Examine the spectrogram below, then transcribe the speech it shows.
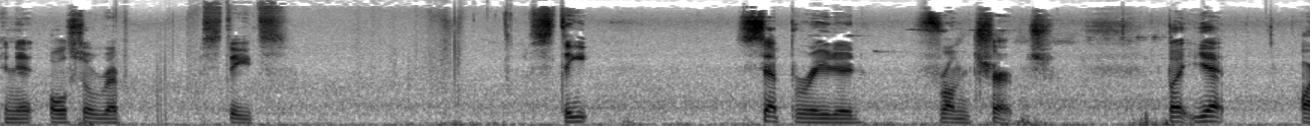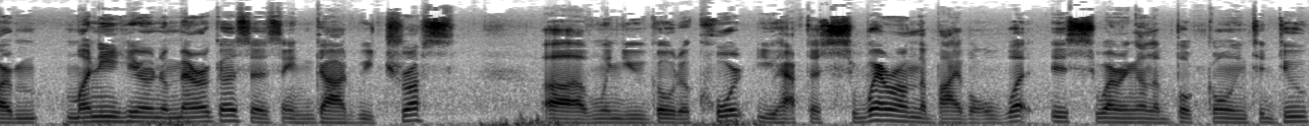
and it also rep- states state separated from church. But yet our money here in America says, In God we trust. Uh, when you go to court, you have to swear on the Bible. What is swearing on the book going to do?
